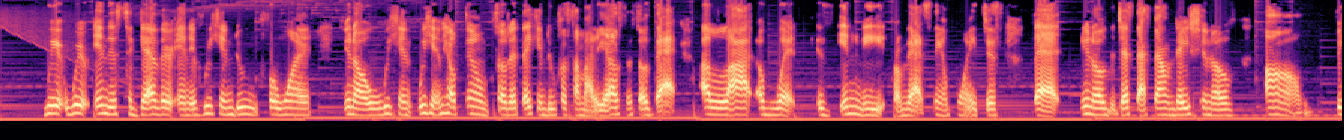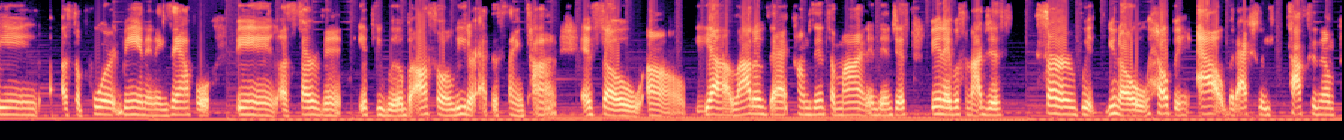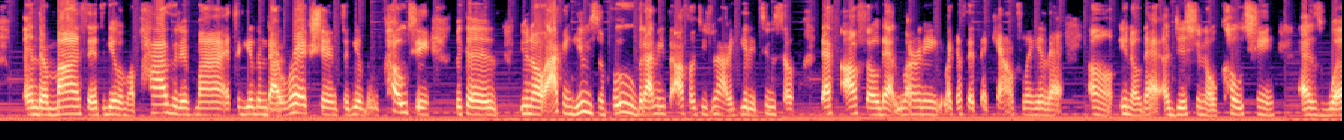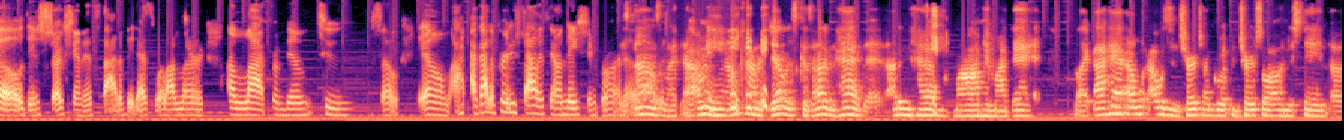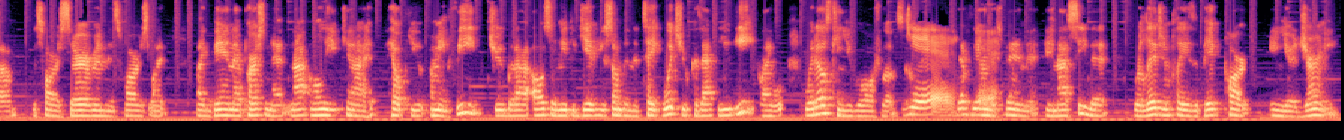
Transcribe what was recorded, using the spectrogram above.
we're we're in this together and if we can do for one you know we can we can help them so that they can do for somebody else. And so that a lot of what is in me from that standpoint just that you know just that foundation of um being a support being an example being a servant if you will but also a leader at the same time. And so um yeah a lot of that comes into mind. And then just being able to not just serve with, you know, helping out, but actually talk to them and their mindset to give them a positive mind to give them direction to give them coaching because you know i can give you some food but i need to also teach you how to get it too. So that's also that learning like i said that counseling and that um, you know that additional coaching as well the instruction inside of it as well. I learned a lot from them too so um, I, I, got a pretty solid foundation growing up. Sounds like that. I mean, I'm kind of jealous because I didn't have that. I didn't have my mom and my dad. Like I had, I, I was in church. I grew up in church, so I understand uh, as far as serving, as far as like like being that person that not only can I help you, I mean, feed you, but I also need to give you something to take with you because after you eat, like, what else can you go off of? So yeah, definitely yeah. understand that, and I see that religion plays a big part in your journey,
